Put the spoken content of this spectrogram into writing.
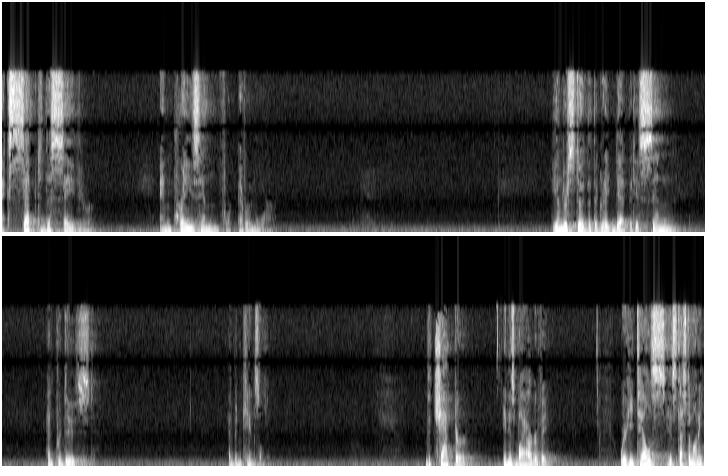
accept the Savior, and praise Him forevermore. He understood that the great debt that his sin had produced had been canceled. The chapter in his biography where he tells his testimony,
